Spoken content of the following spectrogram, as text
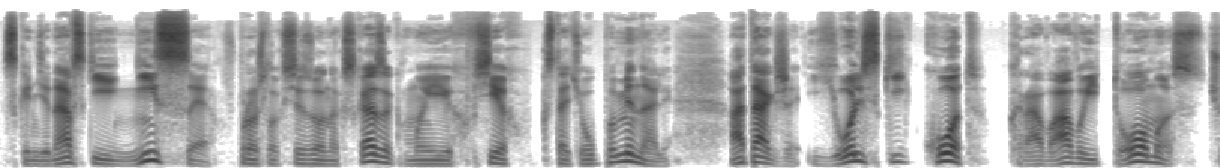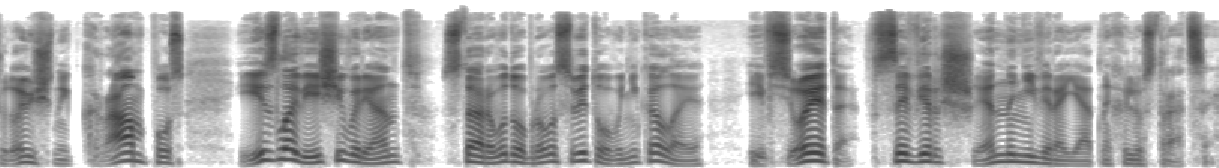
скандинавские Ниссе, в прошлых сезонах сказок мы их всех, кстати, упоминали, а также Йольский кот, Кровавый Томас, Чудовищный Крампус и зловещий вариант старого доброго святого Николая. И все это в совершенно невероятных иллюстрациях.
